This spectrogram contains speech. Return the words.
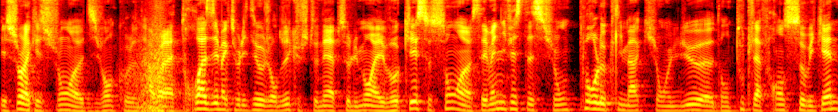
et sur la question d'Ivan Colonna. Alors voilà, troisième actualité aujourd'hui que je tenais absolument à évoquer, ce sont ces manifestations pour le climat qui ont eu lieu dans toute la France ce week-end.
